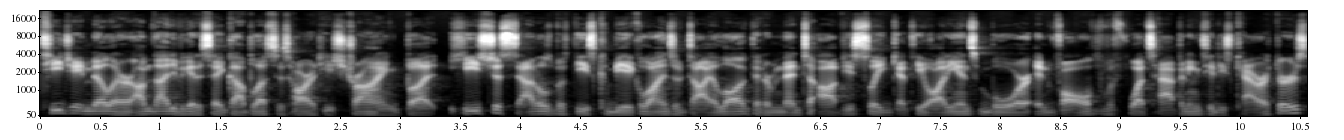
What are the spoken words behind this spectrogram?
TJ Miller, I'm not even going to say God bless his heart, he's trying, but he's just saddled with these comedic lines of dialogue that are meant to obviously get the audience more involved with what's happening to these characters.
